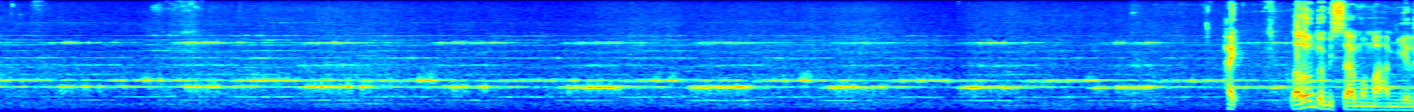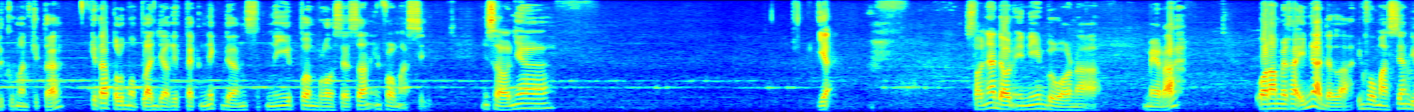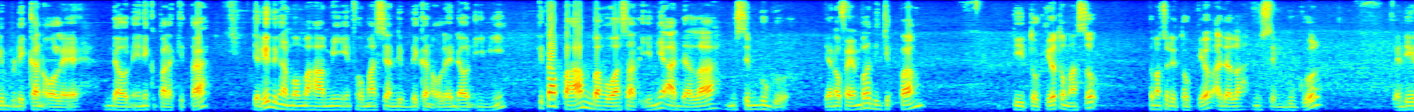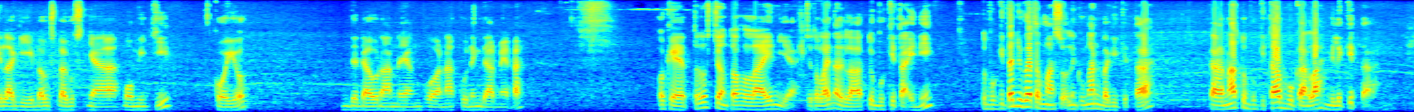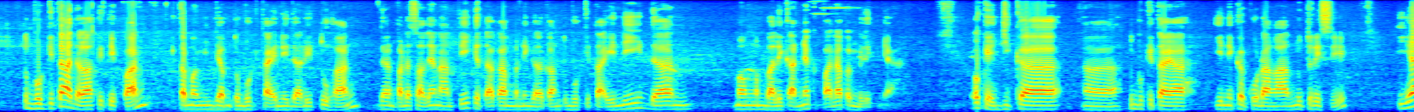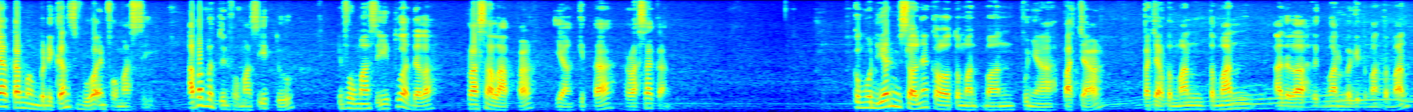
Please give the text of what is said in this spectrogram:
Hai, lalu untuk bisa memahami lingkungan kita, kita perlu mempelajari teknik dan seni pemrosesan informasi. Misalnya, Misalnya daun ini berwarna merah. Warna merah ini adalah informasi yang diberikan oleh daun ini kepada kita. Jadi dengan memahami informasi yang diberikan oleh daun ini, kita paham bahwa saat ini adalah musim gugur. Ya November di Jepang, di Tokyo termasuk, termasuk di Tokyo adalah musim gugur. Jadi lagi bagus-bagusnya momiji, koyo, dedaunan yang berwarna kuning dan merah. Oke, terus contoh lain ya. Contoh lain adalah tubuh kita ini Tubuh kita juga termasuk lingkungan bagi kita, karena tubuh kita bukanlah milik kita. Tubuh kita adalah titipan, kita meminjam tubuh kita ini dari Tuhan, dan pada saatnya nanti kita akan meninggalkan tubuh kita ini dan mengembalikannya kepada pemiliknya. Oke, jika uh, tubuh kita ini kekurangan nutrisi, ia akan memberikan sebuah informasi. Apa bentuk informasi itu? Informasi itu adalah rasa lapar yang kita rasakan. Kemudian misalnya kalau teman-teman punya pacar, pacar teman-teman adalah lingkungan bagi teman-teman.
